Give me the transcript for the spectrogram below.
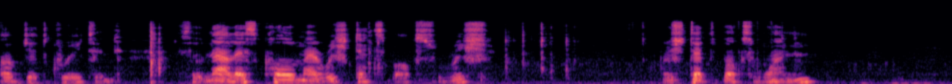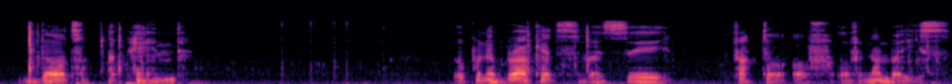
object created so now let's call my rich text box rich rich text box one dot append. Open a bracket let's say factor of of a number is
